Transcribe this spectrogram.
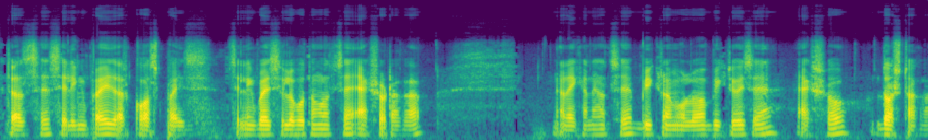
এটা হচ্ছে সেলিং প্রাইস আর কস্ট প্রাইস সেলিং প্রাইস ছিল প্রথম হচ্ছে একশো টাকা, আর এখানে হচ্ছে বিক্রয় মূল্য বিক্রি হয়েছে একশো দশ টাকা।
